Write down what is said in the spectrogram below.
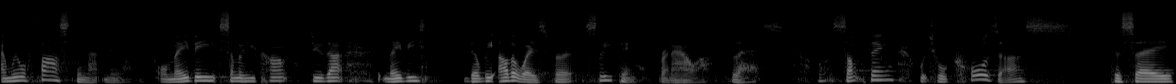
and we will fast in that meal. Or maybe some of you can't do that. Maybe there'll be other ways for sleeping for an hour less. Or something which will cause us to say,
